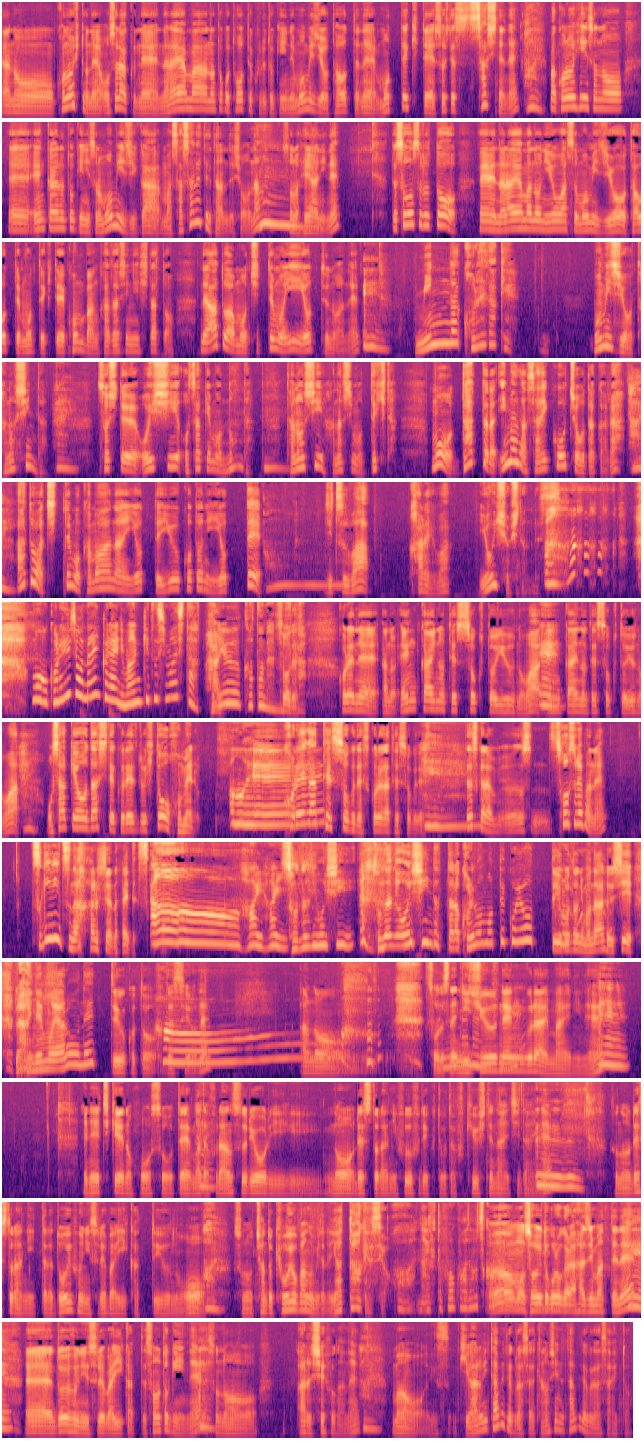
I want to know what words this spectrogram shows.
あのーこの人ね、おそらくね、奈良山のとこ通ってくる時にね、もみじを倒ってね、持ってきて、そして刺してね、はい。まあ、この日、その、えー宴会の時にそのもみじが、まあ、刺されてたんでしょうな。うんその部屋にね。で、そうすると、えー奈良山の匂わすもみじを倒って持ってきて、今晩かざしにしたと。で、あとはもう散ってもいいよっていうのはね、ええ。みんなこれだけ、もみじを楽しんだ。はい。そして、美味しいお酒も飲んだ。うん楽しい話もできた。もう、だったら今が最高潮だから、はい。あとは散っても構わないよっていうことによって、実は彼はよいしょしたんです。もうこれ以上ないくらいに満喫しましたっていうことなんですか。そうです。これね、あの、宴会の鉄則というのは、ええ宴会の鉄則というのは、はいお酒を出してくれる人を褒める。これが鉄則です。これが鉄則です。ですから、うんそうすればね、次につながるじゃないですか。ああ、はいはい。そんなに美味しい？そんなに美味しいんだったらこれも持ってこようっていうことにもなるし、来年もやろうねっていうことですよね。あの、そうですね、ですね。20年ぐらい前にえね、え NHK の放送でまだはいフランス料理のレストランに夫婦で行くってことは普及してない時代うね。んそのレストランに行ったらどういうふうにすればいいかっていうのを、はい。そのちゃんと教養番組みたいなのやったわけですよ。はあ、ナイフとフォークはどう使うか。うんもうそういうところから始まってね、え。えーどういうふうにすればいいかって、その時にね、ええ。その、あるシェフがね、はいまあ、気軽に食べてください。楽しんで食べてくださいと。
